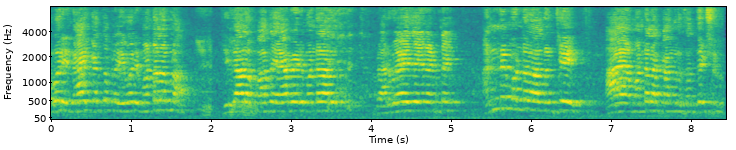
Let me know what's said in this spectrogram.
ఎవరి నాయకత్వంలో ఎవరి మండలంలో? జిల్లాలో పాత యాభై ఏడు మండలాలు ఇప్పుడు అరవై ఐదు అయినట్టే. అన్ని మండలాల నుంచి ఆయా మండల కాంగ్రెస్ అధ్యక్షులు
